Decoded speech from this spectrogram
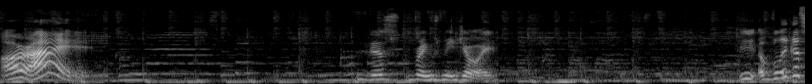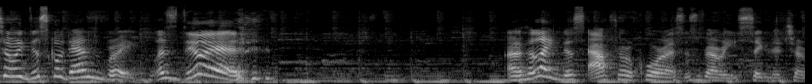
Alright! This brings me joy. The obligatory disco dance break. Let's do it! I feel like this after chorus is very signature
